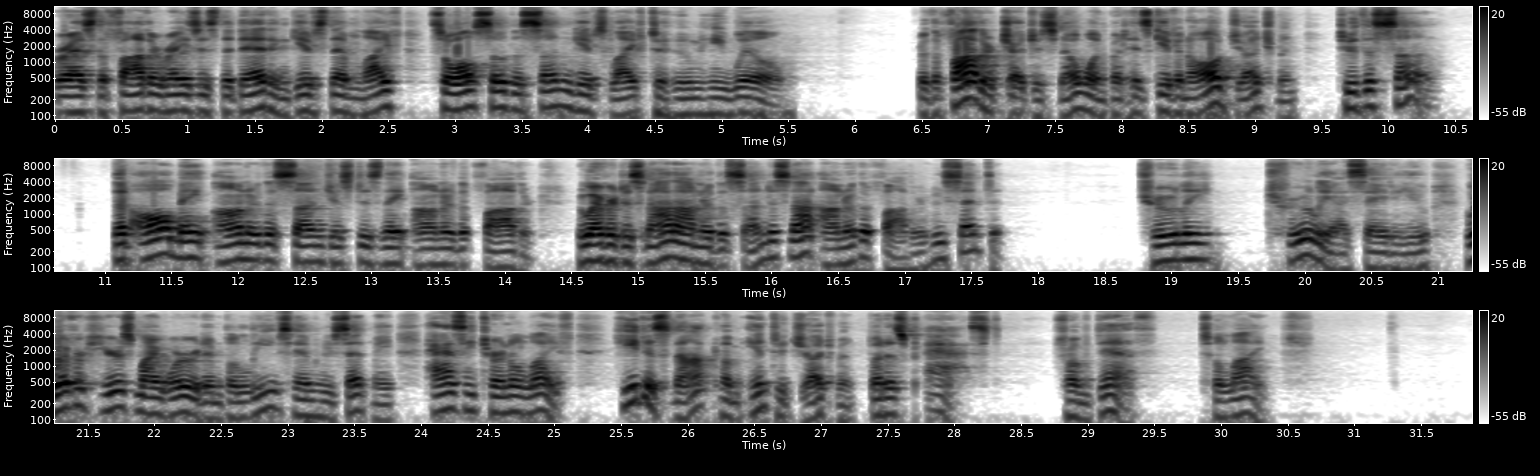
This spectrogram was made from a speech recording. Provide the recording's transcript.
For as the Father raises the dead and gives them life, so also the Son gives life to whom he will. For the Father judges no one, but has given all judgment to the Son, that all may honor the Son just as they honor the Father. Whoever does not honor the Son does not honor the Father who sent him. Truly, Truly I say to you, whoever hears my word and believes him who sent me has eternal life. He does not come into judgment, but has passed from death to life.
